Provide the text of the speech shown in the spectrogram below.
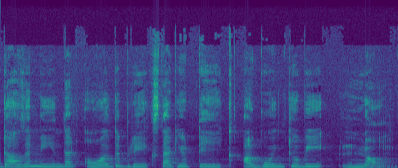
doesn't mean that all the breaks that you take are going to be long.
